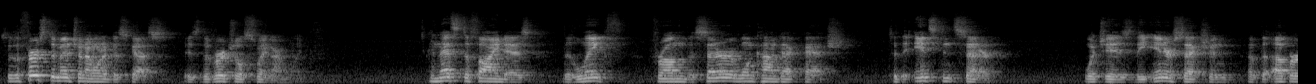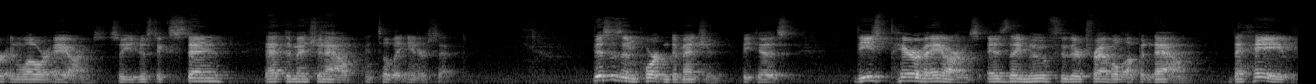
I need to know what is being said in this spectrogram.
So the first dimension I want to discuss is the virtual swing arm length. And that's defined as the length from the center of one contact patch to the instant center, which is the intersection of the upper and lower A-arms. So you just extend that dimension out until they intersect. This is an important dimension because these pair of A-arms, as they move through their travel up and down, behave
